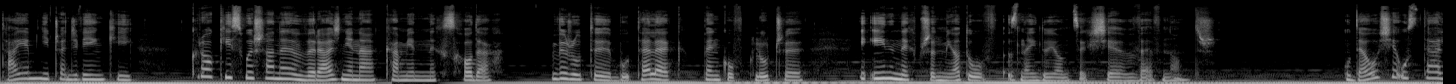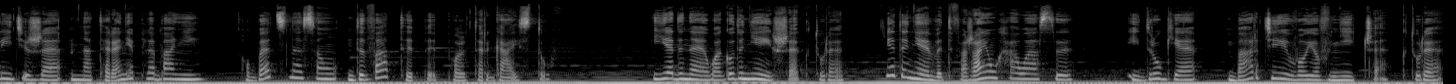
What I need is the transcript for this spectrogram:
tajemnicze dźwięki, kroki słyszane wyraźnie na kamiennych schodach, wyrzuty butelek, pęków kluczy i innych przedmiotów znajdujących się wewnątrz. Udało się ustalić, że na terenie plebanii obecne są dwa typy poltergeistów. Jedne łagodniejsze, które jedynie wytwarzają hałasy, i drugie bardziej wojownicze, które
